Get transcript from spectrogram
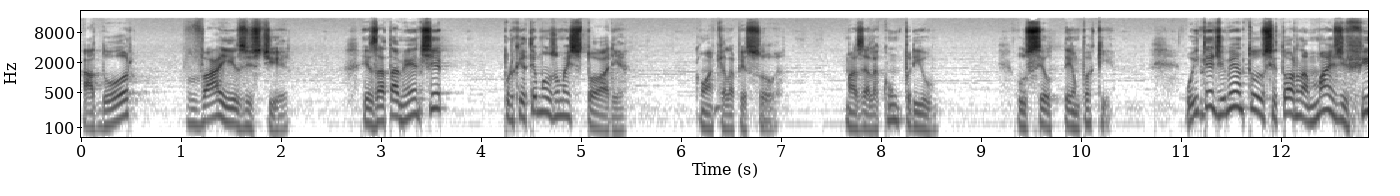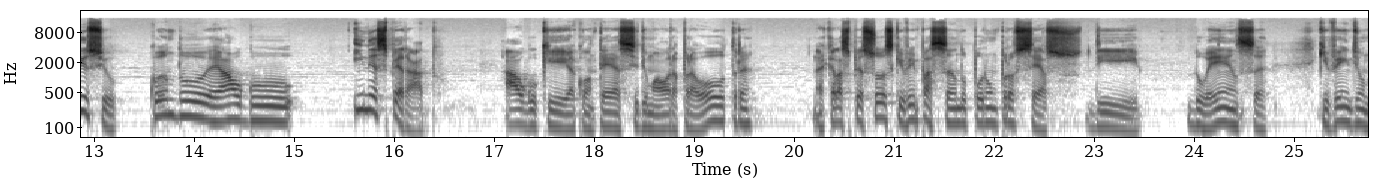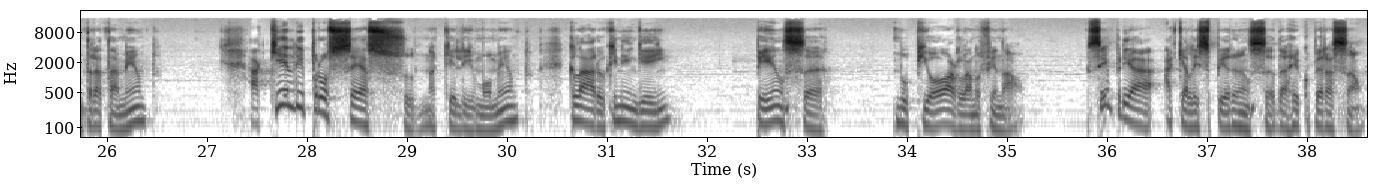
A dor vai existir, exatamente porque temos uma história com aquela pessoa, mas ela cumpriu o seu tempo aqui. O entendimento se torna mais difícil quando é algo inesperado, algo que acontece de uma hora para outra, aquelas pessoas que vêm passando por um processo de doença, que vem de um tratamento. Aquele processo, naquele momento, claro que ninguém pensa no pior lá no final. Sempre há aquela esperança da recuperação.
